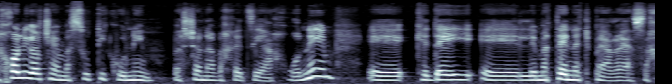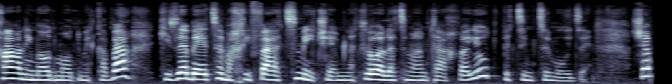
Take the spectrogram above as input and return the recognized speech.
יכול להיות שהם עשו תיקונים בשנה וחצי האחרונים, אה, כדי למתן את פערי השכר. אני מאוד מאוד מקווה, כי זה בעצם אכיפה עצמית, שהם נטלו על עצמם את האחריות וצמצמו את זה. עכשיו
